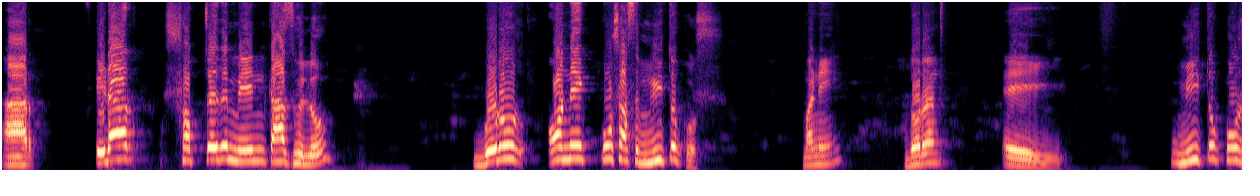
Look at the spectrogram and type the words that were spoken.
আর এটার সবচাইতে মেইন কাজ হলো, গরুর অনেক কোষ আছে, মৃত কোষ। মানে ধরেন এই মৃত কোষ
